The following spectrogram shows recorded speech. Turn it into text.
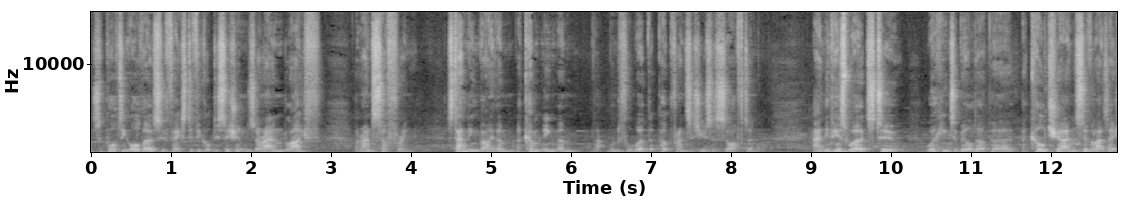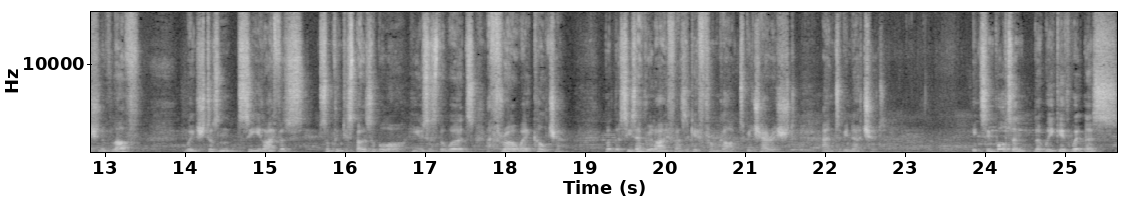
supporting all those who face difficult decisions around life, around suffering, standing by them, accompanying them, that wonderful word that Pope Francis uses so often. And in his words, too, working to build up a, a culture and a civilization of love which doesn't see life as something disposable, or he uses the words a throwaway culture, but that sees every life as a gift from God to be cherished and to be nurtured. It's important that we give witness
